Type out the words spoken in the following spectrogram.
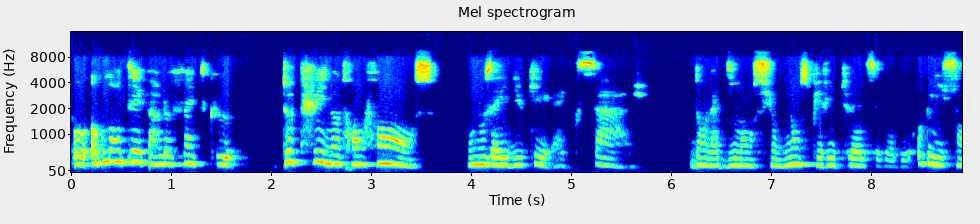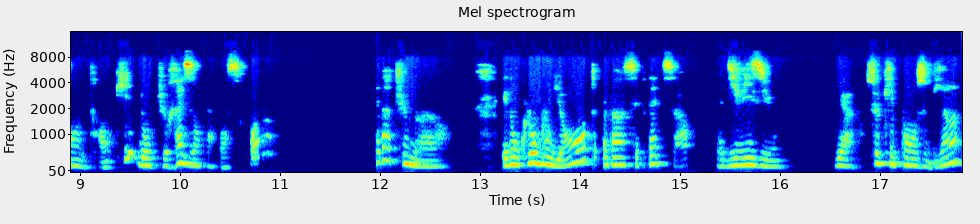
Augmenté par le fait que depuis notre enfance, on nous a éduqués à être sages dans la dimension non spirituelle, c'est-à-dire obéissant et tranquille, donc tu restes dans ta casserole, et eh ben tu meurs. Et donc l'eau bouillante, eh ben c'est peut-être ça, la division. Il y a ceux qui pensent bien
